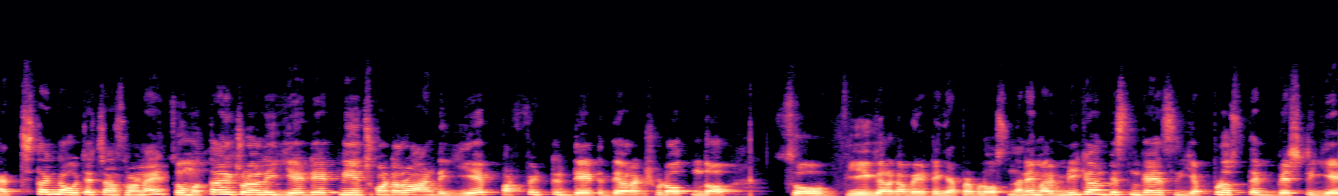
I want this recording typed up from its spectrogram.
ఖచ్చితంగా వచ్చే ఛాన్స్లు ఉన్నాయి. సో మొత్తానికి చూడాలి ఏ డేట్ని ఎంచుకుంటారో అండ్ ఏ పర్ఫెక్ట్ డేట్ దేవరకు షూట్ అవుతుందో. సో వీగర్గా వెయిటింగ్ ఎప్పుడెప్పుడు వస్తుందని మరి మీకు అనిపిస్తుంది గైస్ ఎప్పుడు వస్తే బెస్ట్ ఏ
